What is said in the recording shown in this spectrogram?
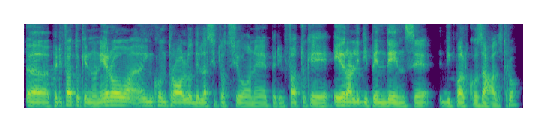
Uh, per il fatto che non ero in controllo della situazione, per il fatto che ero alle dipendenze di qualcos'altro.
